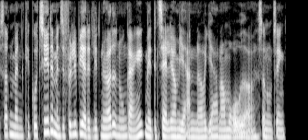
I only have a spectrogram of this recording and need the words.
sådan man kan gå til det, men selvfølgelig bliver det lidt nørdet nogle gange, ikke med detaljer om hjernen og hjerneområder og sådan nogle ting.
